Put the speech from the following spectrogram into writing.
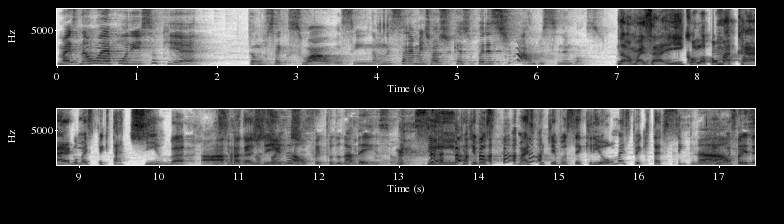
Mas não é por isso que é tão sexual, assim. Não necessariamente. Eu acho que é superestimado esse negócio. Não, mas aí coloca uma carga, uma expectativa Ah, em cima pra da mim não gente. foi não, foi tudo na benção. Sim, porque você, mas porque você criou uma expectativa. Sempre cria Não, uma foi sem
